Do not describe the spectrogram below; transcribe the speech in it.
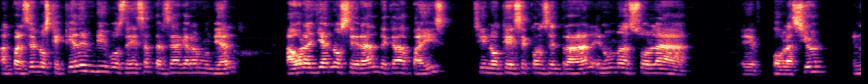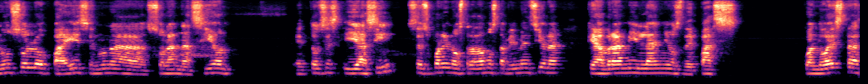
al parecer los que queden vivos de esa tercera guerra mundial, ahora ya no serán de cada país, sino que se concentrarán en una sola eh, población, en un solo país, en una sola nación. Entonces, y así, se supone Nostradamus también menciona que habrá mil años de paz. Cuando esta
